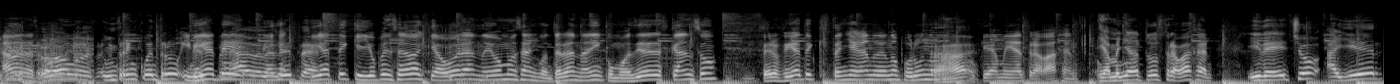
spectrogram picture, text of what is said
Vámonos, Vamos, un reencuentro Fíjate, inesperado, la fíjate, fíjate que yo pensaba que ahora no íbamos a encontrar a nadie como es día de descanso, pero fíjate que están llegando de uno por uno, Ajá. porque ya mañana trabajan. Ya mañana todos trabajan. Y de hecho, ayer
